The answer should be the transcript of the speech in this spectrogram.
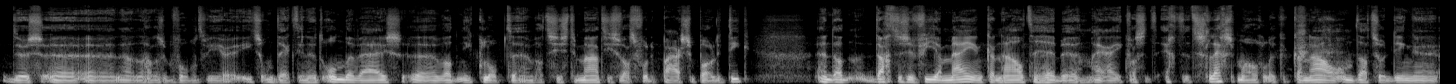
Dus eh, eh, nou, dan hadden ze bijvoorbeeld weer iets ontdekt in het onderwijs, eh, wat niet klopte en wat systematisch was voor de paarse politiek. En dan dachten ze via mij een kanaal te hebben. Maar ja, ik was het echt het slechtst mogelijke kanaal om dat soort dingen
